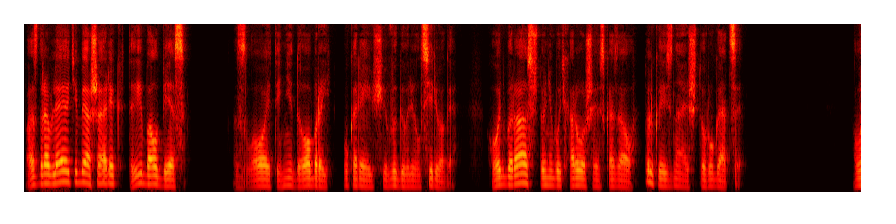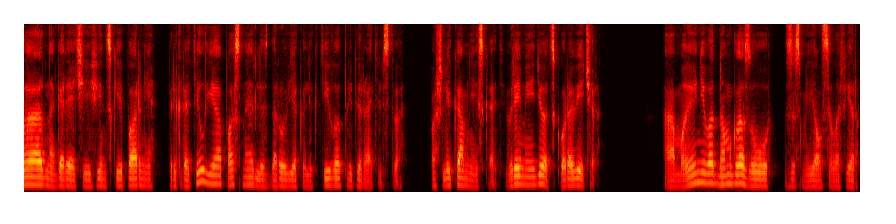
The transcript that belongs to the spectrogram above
«Поздравляю тебя, Шарик, ты балбес». «Злой ты, недобрый», — укоряюще выговорил Серега. «Хоть бы раз что-нибудь хорошее сказал, только и знаешь, что ругаться». «Ладно, горячие финские парни», — прекратил я опасное для здоровья коллектива препирательство. «Пошли камни искать. Время идет, скоро вечер». «А мы не в одном глазу», — засмеялся Лафер.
